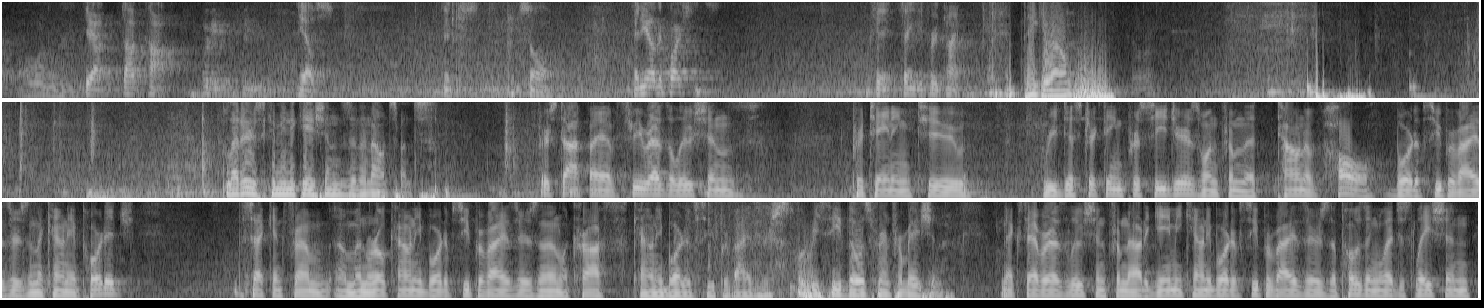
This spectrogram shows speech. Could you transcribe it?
Yeah, dot com. Okay, thank you. Yes. It's, so, any other questions? Okay, thank you for your time. Thank you, Alan. Letters, communications, and announcements. First off, I have three resolutions pertaining to redistricting procedures, one from the Town of Hull Board of Supervisors in the County of Portage, the second from uh, Monroe County Board of Supervisors, and then La Crosse County Board of Supervisors. We'll receive those for information. Next, I have a resolution from the Outagamie County Board of Supervisors opposing legislation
